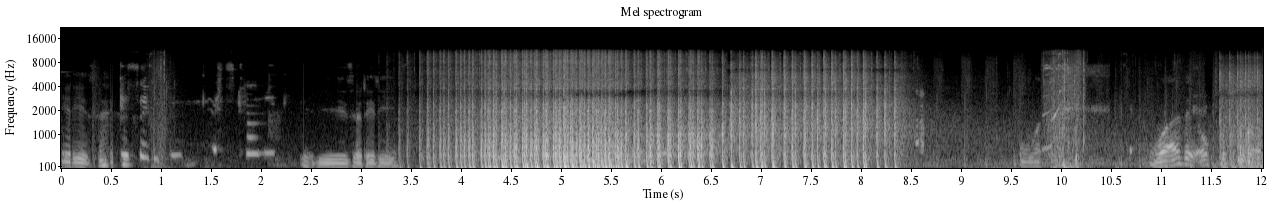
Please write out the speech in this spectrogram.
It is. It's like it's iconic. It is what it is. What? Why are they all pushing on?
